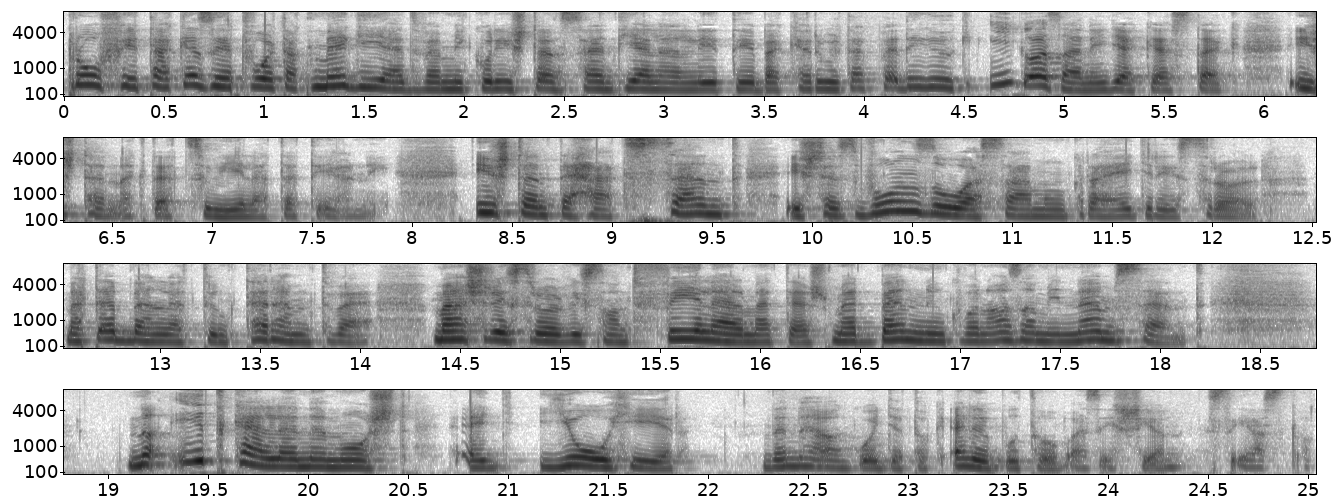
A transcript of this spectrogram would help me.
proféták ezért voltak megijedve, mikor Isten szent jelenlétébe kerültek, pedig ők igazán igyekeztek Istennek tetsző életet élni. Isten tehát szent, és ez vonzó a számunkra egyrésztről, mert ebben lettünk teremtve, másrésztről viszont félelmetes, mert bennünk van az, ami nem szent. Na itt kellene most egy jó hír, de ne aggódjatok, előbb-utóbb az is jön. Sziasztok!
